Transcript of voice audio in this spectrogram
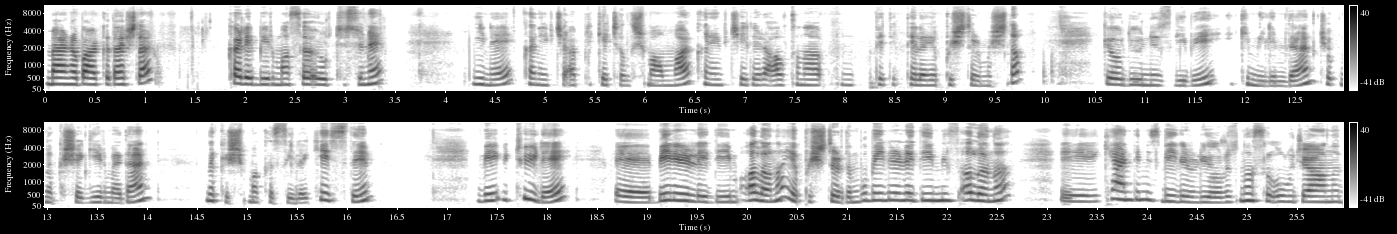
Merhaba arkadaşlar. Kare bir masa örtüsüne yine kanevçe aplike çalışmam var. Kanevçeleri altına petik tela yapıştırmıştım. Gördüğünüz gibi 2 milimden çok nakışa girmeden nakış makasıyla kestim. Ve ütüyle e, belirlediğim alana yapıştırdım. Bu belirlediğimiz alanı e, kendimiz belirliyoruz. Nasıl olacağını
